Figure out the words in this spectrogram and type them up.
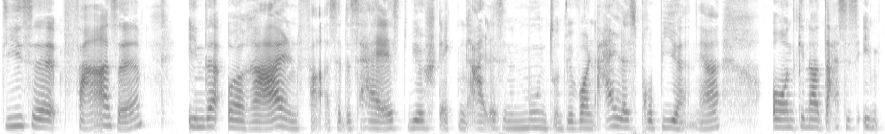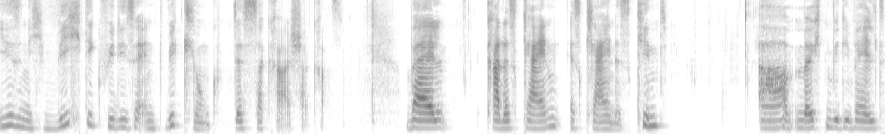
diese Phase in der oralen Phase. Das heißt, wir stecken alles in den Mund und wir wollen alles probieren. Ja? Und genau das ist eben irrsinnig wichtig für diese Entwicklung des Sakralchakras. Weil gerade als, klein, als kleines Kind äh, möchten wir die Welt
